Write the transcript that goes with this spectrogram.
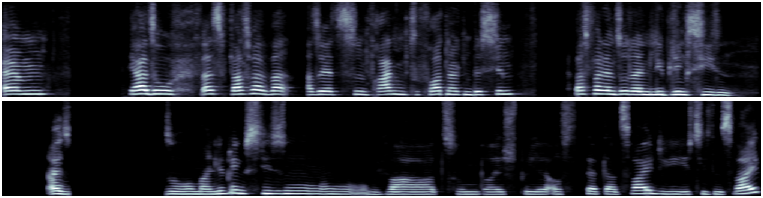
Ähm, ja, also, was, was war, was, also jetzt zu den Fragen zu Fortnite ein bisschen. Was war denn so dein Lieblingsseason? Also, so mein Lieblingsseason war zum Beispiel aus Chapter 2, die Season 2.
